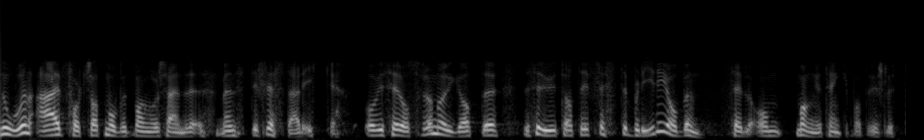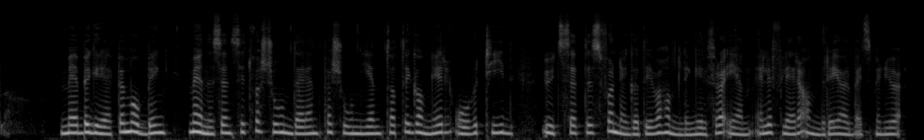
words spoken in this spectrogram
Noen er fortsatt mobbet mange år seinere, mens de fleste er det ikke. Og Vi ser også fra Norge at det, det ser ut til at de fleste blir i jobben, selv om mange tenker på at de vil slutte. Med begrepet mobbing menes en situasjon der en person gjentatte ganger over tid utsettes for negative handlinger fra en eller flere andre i arbeidsmiljøet,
